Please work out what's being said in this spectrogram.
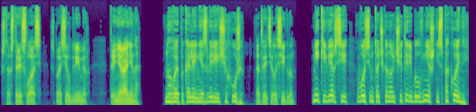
«Что стряслось?» — спросил Гриммер. «Ты не ранена?» «Новое поколение зверей еще хуже», — ответила Сигрун. «Микки версии 8.04 был внешне спокойный,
